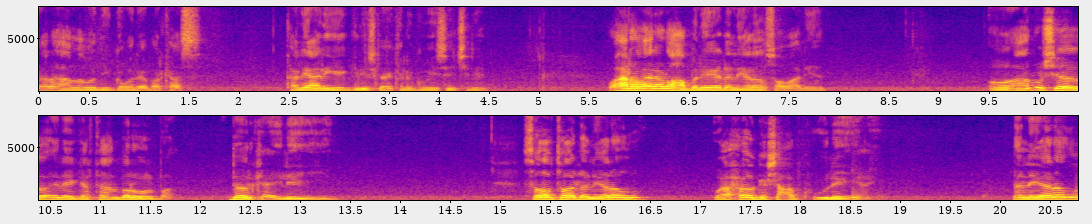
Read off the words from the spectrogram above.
gaar ahaan labadii gobol ee markaas talyaaniga iyo ingiriisku ay kala gumaysan jireen waxaan rabaa inaan u hambaliyeeyo dhalinyarada soomaaliyeed oo aan u sheego inay gartaan mar walba doorka ay leeyihiin. Sababtoo dhalinyaradu waa xoogga shacabku uu leeyahay. Dhalinyaradu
